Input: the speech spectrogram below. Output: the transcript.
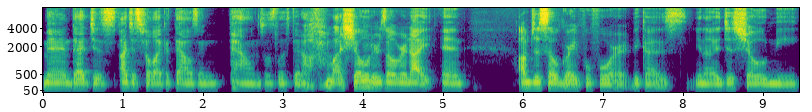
man, that just, I just felt like a thousand pounds was lifted off of my shoulders overnight. And I'm just so grateful for it because, you know, it just showed me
